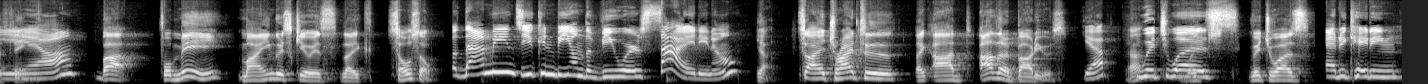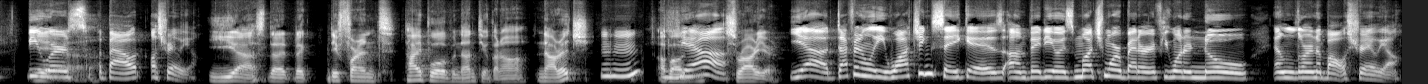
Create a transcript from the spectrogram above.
think. Yeah. but for me my English skill is like so so But that means you can be on the viewer's side, you know? yeah so I try to like add other values Yep. yeah, Which was which, which was educating viewers Yeah. about Australia. yes the like different type of なんていうかな knowledge about Mm-hmm. Yeah. Australia Yeah, definitely. Watching Seika's um, video is much more better if you want to know and learn about Australia.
